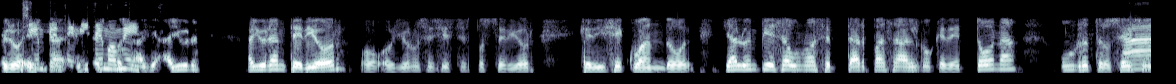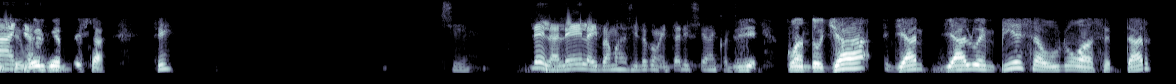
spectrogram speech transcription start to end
pero Siempre esta, este momento. Hay, una, hay una anterior, o, yo no sé si este es posterior, que dice cuando ya lo empieza uno a aceptar pasa algo que detona un retroceso y ah, se vuelve a empezar. ¿Sí? Sí. Léela, léela y vamos haciendo comentarios y Cuando ya, ya, ya lo empieza uno a aceptar,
